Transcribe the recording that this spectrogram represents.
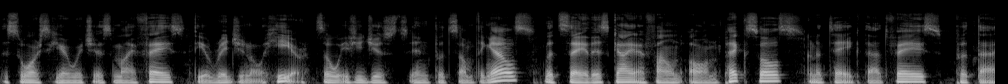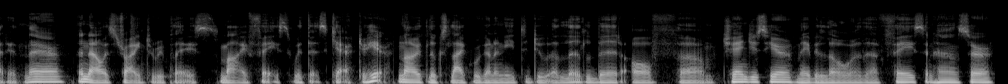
the source here, which is my face, the original here. So if you just input something else, let's say this guy I found on Pexels, I'm gonna take that face, put that in there, and now it's trying to replace my face with this character here. Now it looks like we're gonna need to do a little bit of um, changes here, maybe lower the face enhancer,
